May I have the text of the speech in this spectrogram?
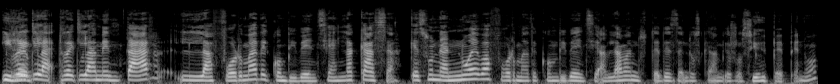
y reglamentar la forma de convivencia en la casa que es una nueva forma de convivencia. Hablaban ustedes de los cambios Rocío y Pepe no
